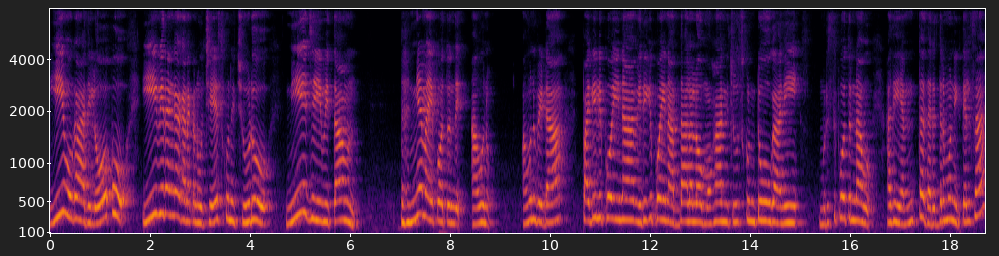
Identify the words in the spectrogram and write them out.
ఈ ఉగాది లోపు ఈ విధంగా గనక నువ్వు చేసుకుని చూడు నీ జీవితం ధన్యమైపోతుంది. అవును. అవును బిడ్డ పగిలిపోయిన విరిగిపోయిన అద్దాలలో మొహాన్ని చూసుకుంటూ కానీ మురిసిపోతున్నావు. అది ఎంత దరిద్రమో నీకు తెలుసా?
